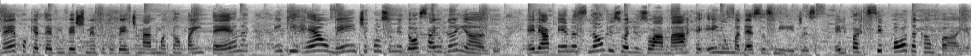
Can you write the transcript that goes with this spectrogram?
né, porque teve investimento do Verde Mar numa campanha interna em que realmente o consumidor saiu ganhando. Ele apenas não visualizou a marca em uma dessas mídias, ele participou da campanha.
